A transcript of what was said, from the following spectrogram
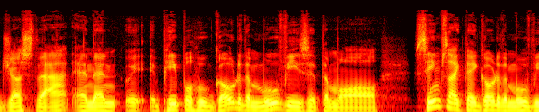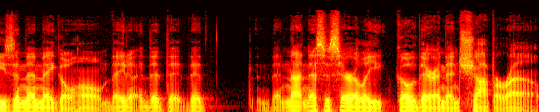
just that? And then uh, people who go to the movies at the mall seems like they go to the movies and then they go home. They don't that, that, that not necessarily go there and then shop around.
